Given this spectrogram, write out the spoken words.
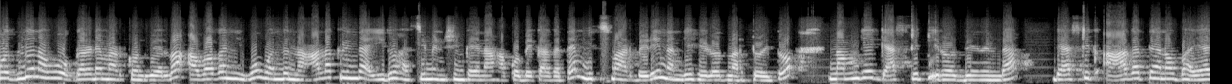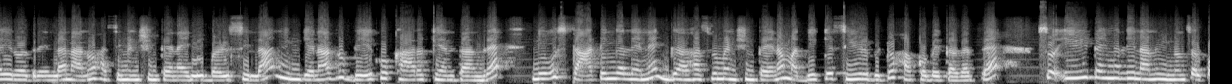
ಮೊದ್ಲು ನಾವು ಒಗ್ಗರಣೆ ಮಾಡ್ಕೊಂಡ್ವಿ ಅಲ್ವಾ? ಅವಾಗ ನೀವು ಒಂದು ನಾಲ್ಕರಿಂದ ಐದು ಹಸಿ ಮೆಣಸಿನ್ಕಾಯಿನ ಹಾಕೋಬೇಕಾಗತ್ತೆ. ಮಿಕ್ಸ್ ಮಾಡಬೇಡಿ. ನನ್ಗೆ ಹೇಳೋದ್ ಮರ್ತೋಯ್ತು. ನಮ್ಗೆ ಗ್ಯಾಸ್ಟ್ರಿಕ್ ಇರೋದ್ರಿಂದ ಗ್ಯಾಸ್ಟ್ರಿಕ್ ಆಗತ್ತೆ ಅನ್ನೋ ಭಯ ಇರೋದ್ರಿಂದ ನಾನು ಹಸಿಮೆಣಸಿನ್ಕಾಯಿನ ಇಲ್ಲಿ ಬಳಸಿಲ್ಲ. ನಿಮ್ಗೆ ಏನಾದ್ರೂ ಬೇಕು ಖಾರಕ್ಕೆ ಅಂತ ಅಂದ್ರೆ ನೀವು ಸ್ಟಾರ್ಟಿಂಗ್ ಅಲ್ಲೇನೆ ಹಸಿರು ಮೆಣಸಿನ್ಕಾಯಿನ ಮಧ್ಯಕ್ಕೆ ಸೀಳ್ಬಿಟ್ಟು ಹಾಕೋಬೇಕಾಗತ್ತೆ. ಸೊ ಈ ಟೈಮ್ ಅಲ್ಲಿ ನಾನು ಇನ್ನೊಂದ್ ಸ್ವಲ್ಪ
